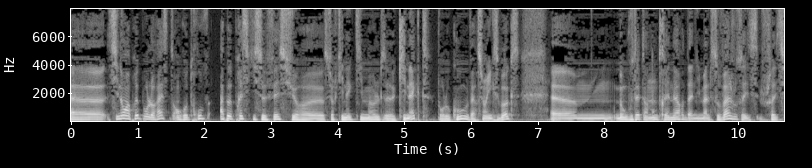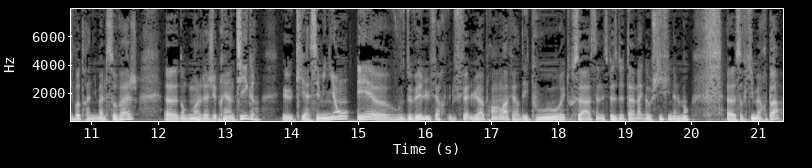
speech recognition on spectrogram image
Euh, sinon, après, pour le reste, on retrouve à peu près ce qui se fait sur euh, sur Kinectimals euh, Kinect, pour le coup, version Xbox. Euh, donc, vous êtes un entraîneur d'animal sauvage. Vous choisissez, vous choisissez votre animal sauvage. Euh, donc, moi, là, j'ai pris un tigre euh, qui est assez mignon, et euh, vous devez lui faire, lui apprendre à faire des tours et tout ça. C'est une espèce de Tamagotchi finalement, euh, sauf qu'il meurt pas.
